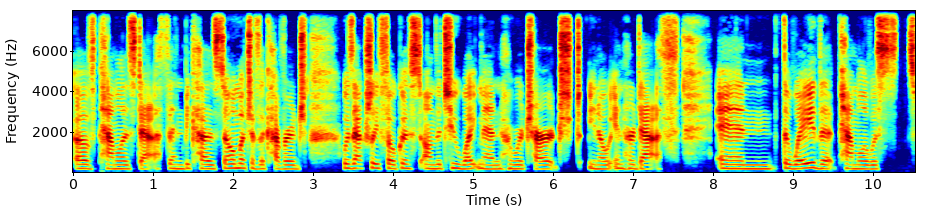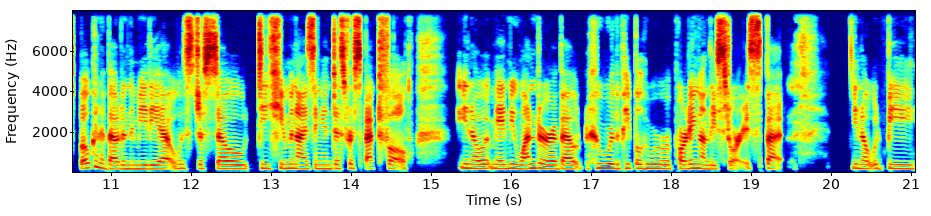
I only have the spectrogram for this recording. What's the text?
of Pamela's death and because so much of the coverage was actually focused on the two white men who were charged, you know, in her death. And the way that Pamela was spoken about in the media was just so dehumanizing and disrespectful. You know, it made me wonder about who were the people who were reporting on these stories. But, you know, it would be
